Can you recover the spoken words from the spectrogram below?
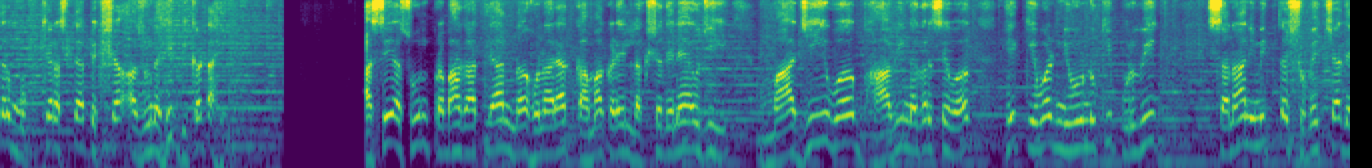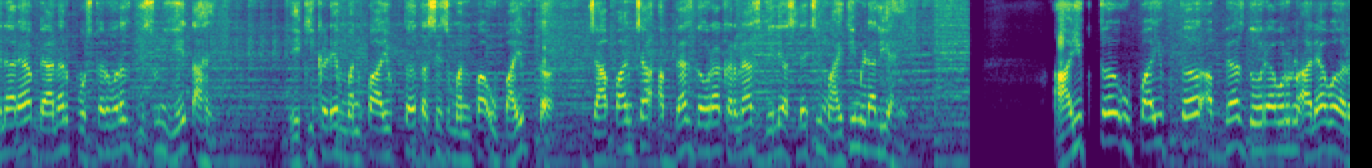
तर मुख्य रस्त्यापेक्षा अजूनही बिकट आहे. असे असून प्रभागातल्या न होणाऱ्या कामाकडे लक्ष देण्याऐवजी माजी व भावी नगरसेवक हे केवळ निवडणुकीपूर्वी सणानिमित्त शुभेच्छा देणाऱ्या बॅनर पोस्टरवरच दिसून येत आहे एकीकडे मनपा आयुक्त तसेच मनपा उपायुक्त जापानच्या अभ्यास दौरा करण्यास गेले असल्याची माहिती मिळाली आहे. आयुक्त उपायुक्त अभ्यास दौऱ्यावरून आल्यावर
